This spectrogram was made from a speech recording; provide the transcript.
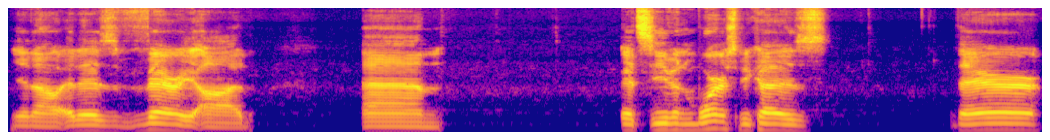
You know it is very odd. And it's even worse because they're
